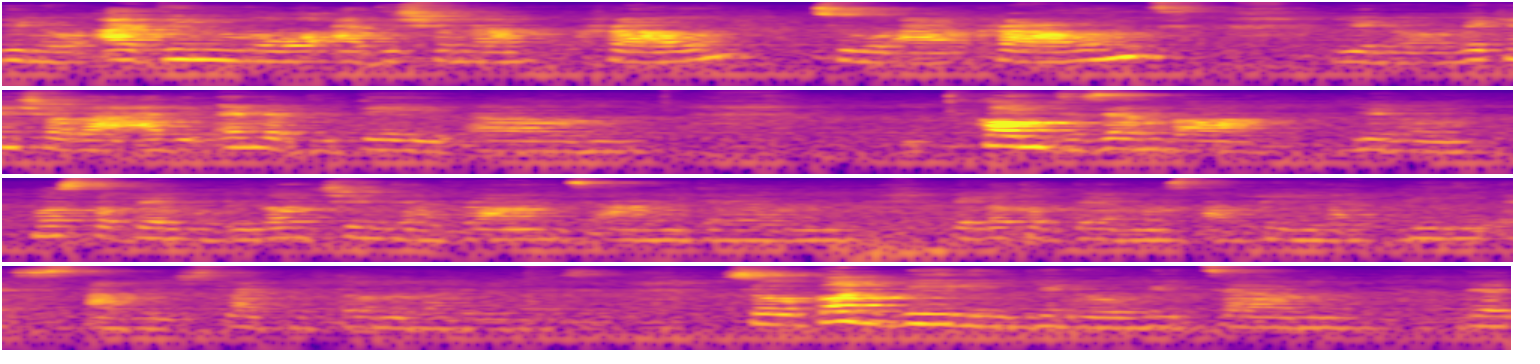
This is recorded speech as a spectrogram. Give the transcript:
you know adding more additional crown to our crowns you know making sure that at the end of the day um, come december you know, most of them will be launching their brands and um, a lot of them must have been like really established like we've done over the years. So God willing, you know, with um, the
